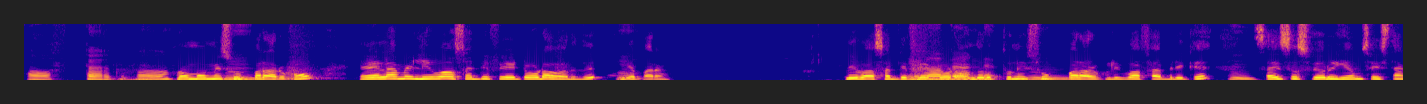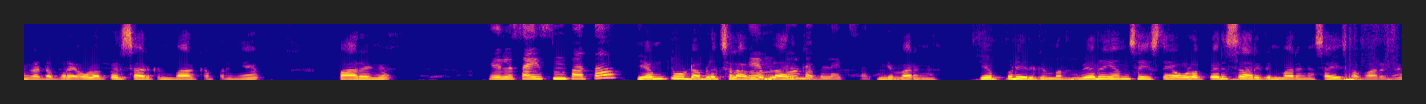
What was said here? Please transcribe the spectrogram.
சாஃப்டா இருக்குப்பா ரொம்பவுமே சூப்பரா இருக்கும். எல்லாமே லிவா சர்டிஃபிகேட்டோட வருது. இங்க பாருங்க. லிவா சர்டிஃபிகேட்டோட. வந்து துணி சூப்பரா இருக்கும். லிவா ஃபேப்ரிக் ம். சைஸஸ் வெறும் எம் சைஸ் தான் கட்ட போறேன் எவ்வளவு பெருசா இருக்குன்னு பார்க்க போறீங்க. பாருங்க. இதுல சைஸ்னு பார்த்தா எம் டூ டபுள் எக்ஸ்எல் அவைலபிளா இருக்கு. இங்க பாருங்க. எப்படி இருக்குன்னு பாருங்க. வெறும் எம் சைஸ் தான் எவ்வளவு பெருசா இருக்குன்னு பாருங்க. சைஸா பாருங்க.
